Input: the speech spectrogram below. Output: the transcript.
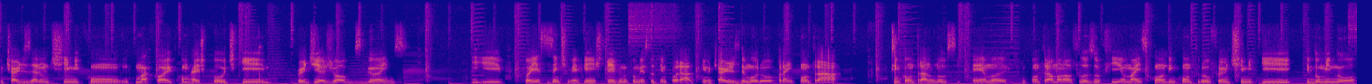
o Chargers era um time com, com McCoy como head coach que perdia jogos ganhos e foi esse sentimento que a gente teve no começo da temporada. Assim, o Chargers demorou para encontrar se encontrar no novo sistema, encontrar uma nova filosofia, mas quando encontrou foi um time que, que dominou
